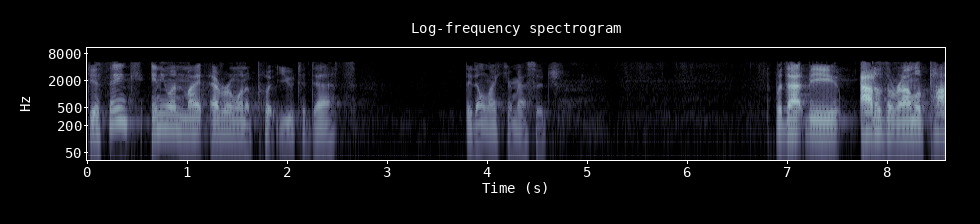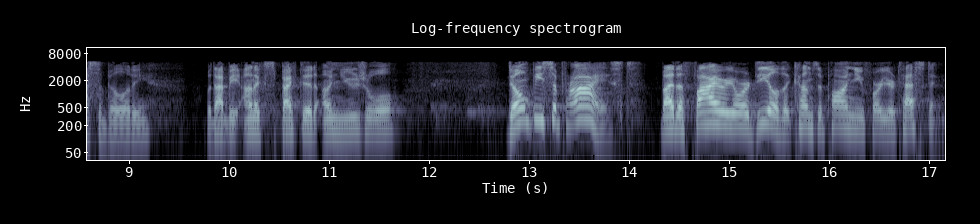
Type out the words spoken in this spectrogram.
Do you think anyone might ever want to put you to death? They don't like your message. Would that be out of the realm of possibility? Would that be unexpected, unusual? Don't be surprised by the fiery ordeal that comes upon you for your testing.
